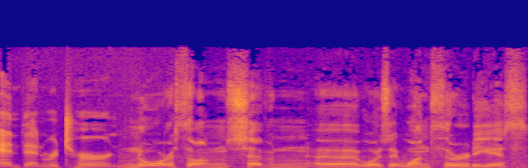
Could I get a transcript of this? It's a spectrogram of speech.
and then return. North on 7, uh, what was it, 130th.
